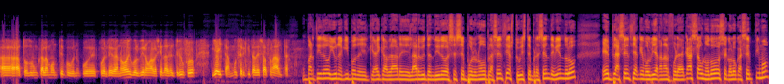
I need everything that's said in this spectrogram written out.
a, todo un calamonte pues bueno pues pues le ganó y volvieron a la senda del triunfo y ahí está muy cerquita de esa zona alta. Un partido y un equipo del que hay que hablar eh, largo y tendido es ese Pueblo Nuevo Plasencia estuviste presente viéndolo el Plasencia que volvía a ganar fuera de casa 1-2 se coloca séptimo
